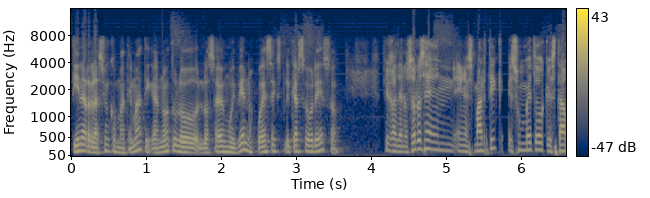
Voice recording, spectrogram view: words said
tiene relación con matemáticas, ¿no? Tú lo, lo sabes muy bien, ¿nos puedes explicar sobre eso? Fíjate, nosotros en, en Smartic es un método que está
